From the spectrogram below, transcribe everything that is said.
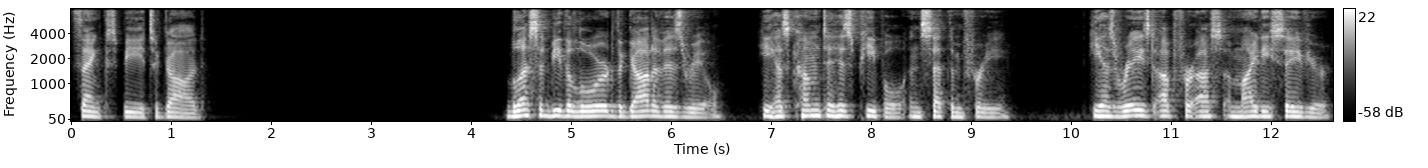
Thanks be to God. Blessed be the Lord, the God of Israel. He has come to his people and set them free. He has raised up for us a mighty Savior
